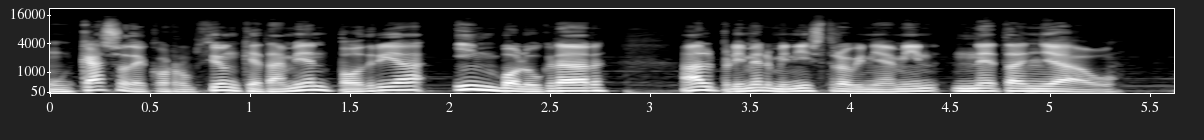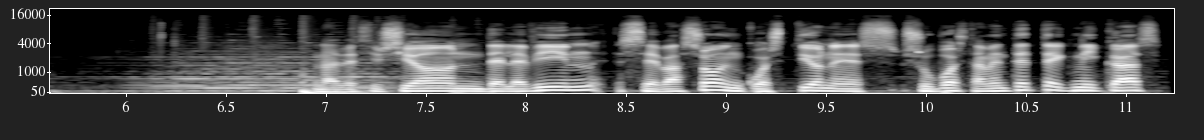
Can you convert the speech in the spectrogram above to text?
un caso de corrupción que también podría involucrar al primer ministro Benjamin Netanyahu. La decisión de Levin se basó en cuestiones supuestamente técnicas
